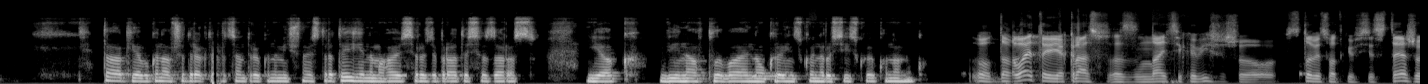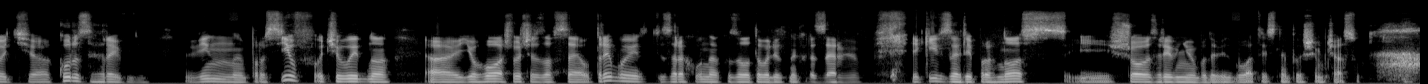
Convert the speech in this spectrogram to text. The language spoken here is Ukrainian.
Так, я виконавчий директор Центру економічної стратегії, намагаюся розібратися зараз, як війна впливає на українську і на російську економіку. Ну, давайте якраз найцікавіше, що 100% всі стежать е, курс гривні. Він просів, очевидно, його швидше за все утримують за рахунок золотовалютних резервів. Який взагалі прогноз і що з гривнею буде відбуватись найближчим часом?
